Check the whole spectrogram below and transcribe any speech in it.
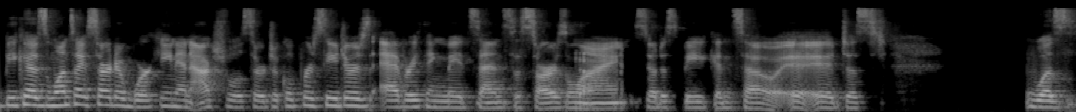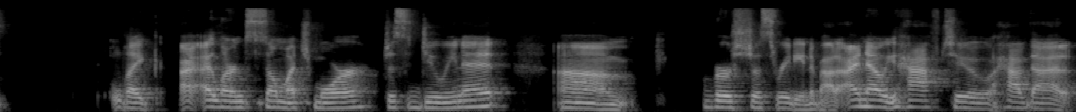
Because once I started working in actual surgical procedures, everything made sense. The stars aligned, yeah. so to speak. And so it, it just was like I, I learned so much more just doing it um versus just reading about it. I know you have to have that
